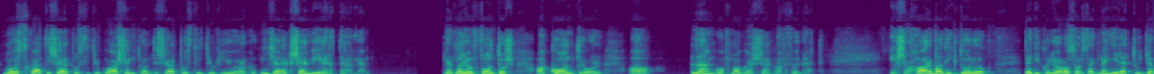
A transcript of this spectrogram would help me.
Moszkvát, és elpusztítjuk Washingtont, és elpusztítjuk New Yorkot. Nincsenek semmi értelme. Tehát nagyon fontos a kontroll a lángok magassága fölött. És a harmadik dolog pedig, hogy Oroszország mennyire tudja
